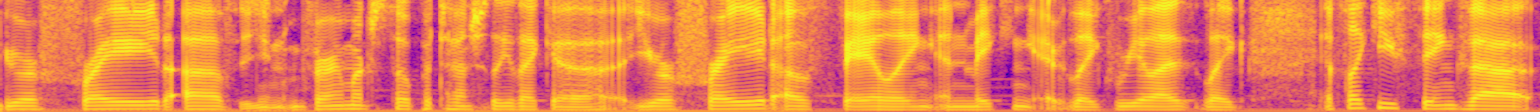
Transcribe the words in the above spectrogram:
You're afraid of, you know, very much so potentially like a, you're afraid of failing and making it like realize, like, it's like you think that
